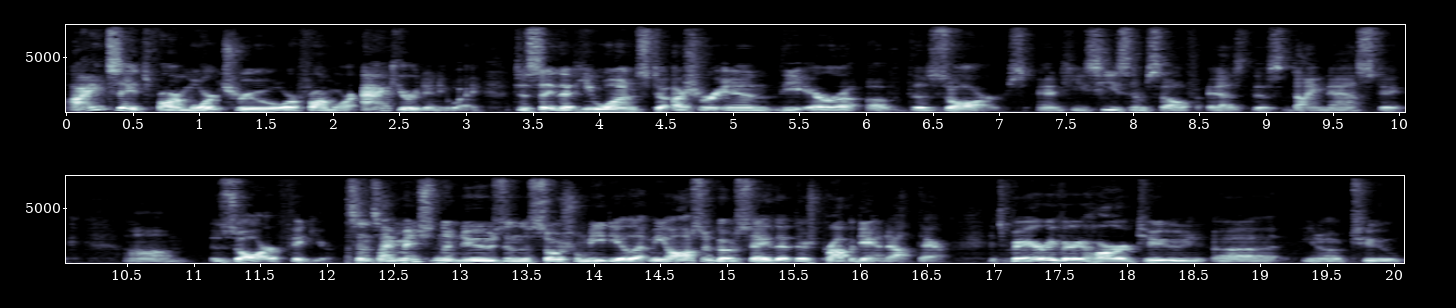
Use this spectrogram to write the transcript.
I'd say it's far more true, or far more accurate anyway, to say that he wants to usher in the era of the czars, and he sees himself as this dynastic um, czar figure. Since I mentioned the news and the social media, let me also go say that there's propaganda out there. It's very, very hard to, uh, you know, to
